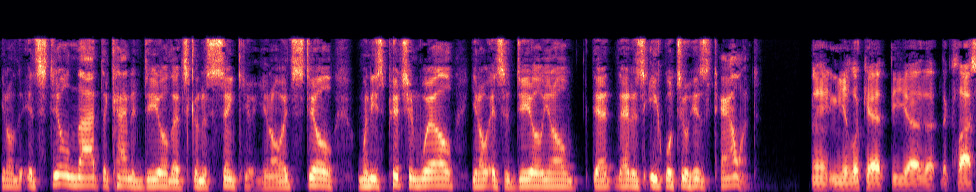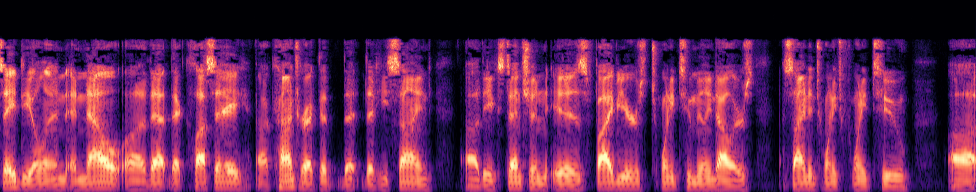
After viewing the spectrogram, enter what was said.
you know, it's still not the kind of deal that's going to sink you. You know, it's still when he's pitching well, you know, it's a deal, you know, that that is equal to his talent and you look at the uh, the, the Clase A deal, and and now uh, that that Clase A uh, contract that that that he signed, uh, the extension is five years, twenty two million dollars, signed in 2022. Uh,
